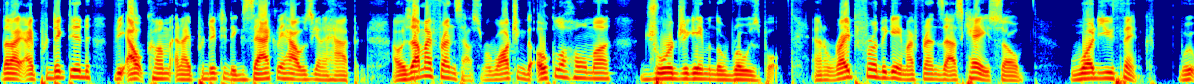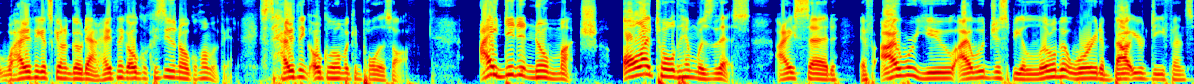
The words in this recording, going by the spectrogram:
that I, I, predicted the outcome and I predicted exactly how it was going to happen. I was at my friend's house and we're watching the Oklahoma Georgia game in the Rose Bowl. And right before the game, my friends asked, Hey, so what do you think? How do you think it's going to go down? How do you think Oklahoma, because he's an Oklahoma fan, he says, How do you think Oklahoma can pull this off? I didn't know much. All I told him was this I said, if I were you, I would just be a little bit worried about your defense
